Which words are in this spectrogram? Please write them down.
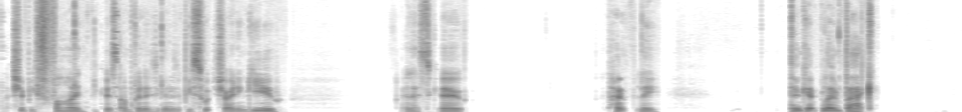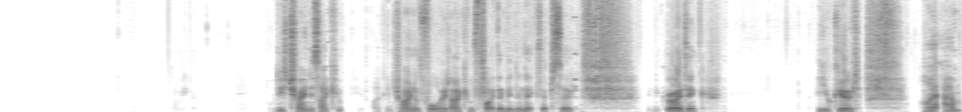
That should be fine because I'm gonna gonna be switch training you. Okay, let's go. Hopefully, don't get blown back. All these trainers I can I can try and avoid. I can fight them in the next episode. in grinding. Are you good? I am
